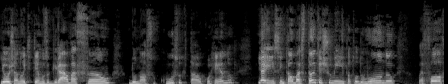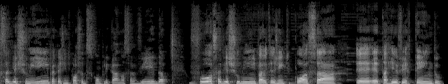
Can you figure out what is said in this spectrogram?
E hoje à noite temos gravação do nosso curso que está ocorrendo. E é isso, então, bastante Exumirim para todo mundo, é força de Exumirim para que a gente possa descomplicar a nossa vida, força de Exumirim para que a gente possa estar é, é, tá revertendo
